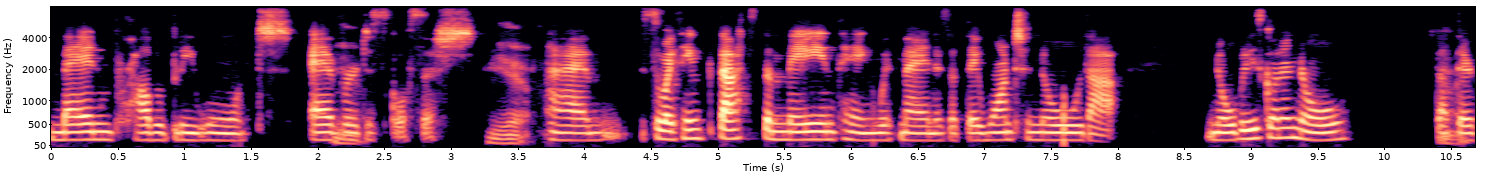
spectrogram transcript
men probably won't ever yeah. discuss it. Yeah. Um. So I think that's the main thing with men is that they want to know that nobody's gonna know that they're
